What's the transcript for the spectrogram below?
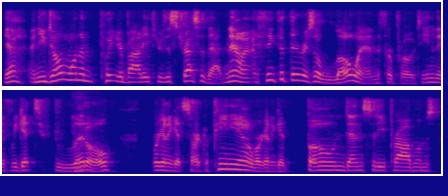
yeah, and you don't want to put your body through the stress of that. Now, I think that there is a low end for protein. And if we get too mm-hmm. little, mm-hmm. We're going to get sarcopenia. We're going to get bone density problems.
